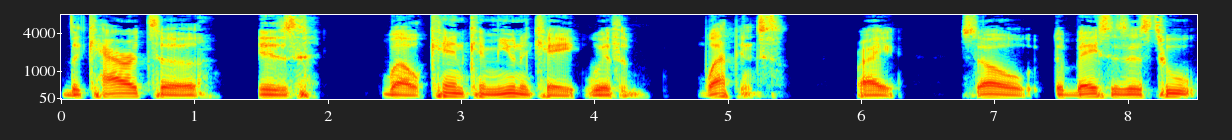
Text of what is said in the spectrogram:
the character is well can communicate with weapons, right? So the basis is two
